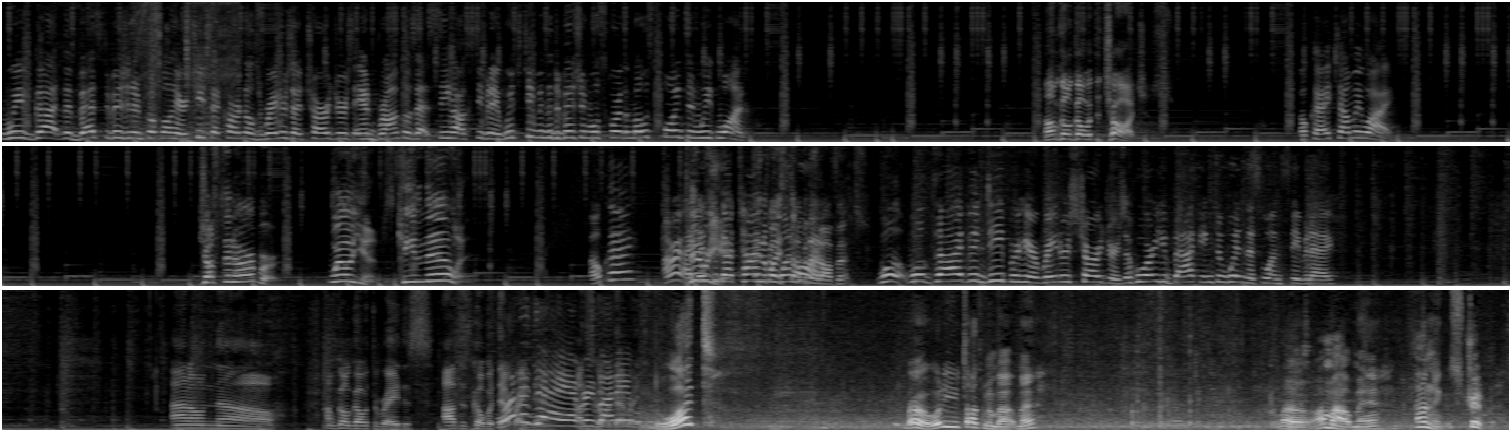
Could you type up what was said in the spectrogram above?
We've got the best division in football here. Chiefs at Cardinals, Raiders at Chargers, and Broncos at Seahawks. Stephen A. Which team in the division will score the most points in week one? I'm going to go with the Chargers. Okay, tell me why. Justin Herbert, Williams, Keenan Allen. Okay. All right, I guess we Period. got time Ain't for one stopping more. that offense. We'll, we'll dive in deeper here. Raiders, Chargers. Who are you backing to win this one, Stephen A? I don't know. I'm going to go with the Raiders. I'll just go with that What right a day, I'll just go with that everybody. right. What? Bro, what are you talking about, man? Bro, I'm out, man. That nigga's tripping.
